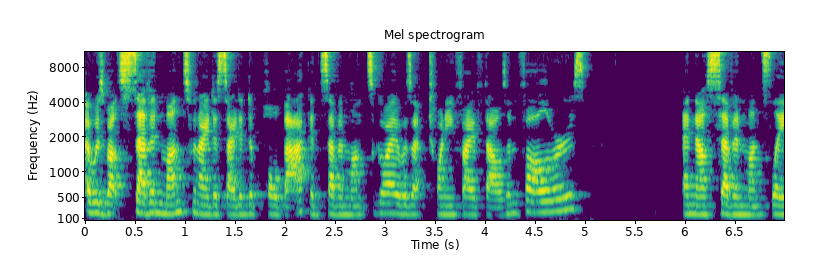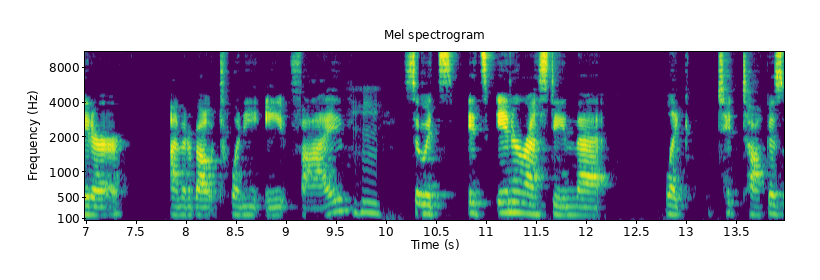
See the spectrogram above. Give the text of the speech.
I was about seven months when I decided to pull back, and seven months ago I was at 25,000 followers. And now seven months later, I'm at about 28.5. Mm-hmm. So it's it's interesting that like TikTok is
